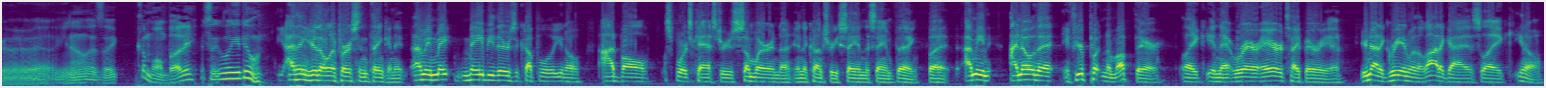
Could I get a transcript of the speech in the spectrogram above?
uh, you know, it's like, Come on, buddy. it's like, what are you doing? I think you're the only person thinking it. I mean, may, maybe there's a couple, you know, oddball sportscasters somewhere in the in the country saying the same thing. But I mean, I know that if you're putting them up there, like in that rare air type area, you're not agreeing with a lot of guys, like you know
